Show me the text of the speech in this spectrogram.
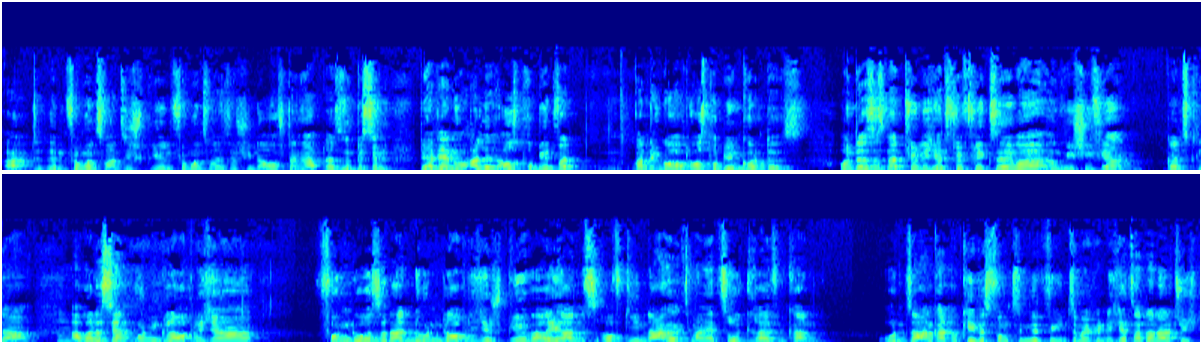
hat in 25 Spielen 25 verschiedene Aufstellungen gehabt, also ein bisschen, der hat ja nur alles ausprobiert, was, was du überhaupt ausprobieren konntest. Und das ist natürlich jetzt für Flick selber irgendwie schiefgegangen, ganz klar. Aber das ist ja ein unglaublicher Fundus oder eine unglaubliche Spielvarianz, auf die Nagelsmann jetzt zurückgreifen kann. Und sagen kann, okay, das funktioniert für ihn zum Beispiel nicht. Jetzt hat er natürlich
